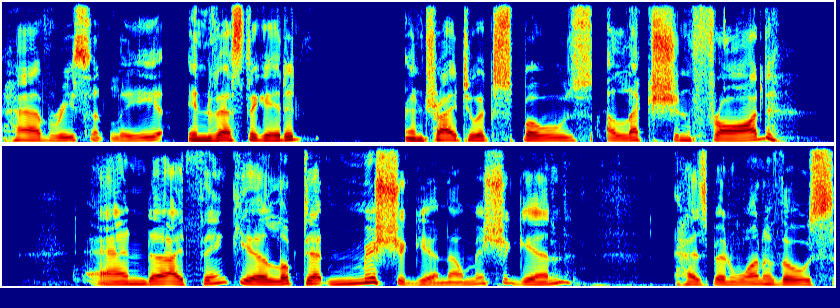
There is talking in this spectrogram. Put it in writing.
have recently investigated and tried to expose election fraud. And uh, I think you looked at Michigan. Now, Michigan has been one of those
